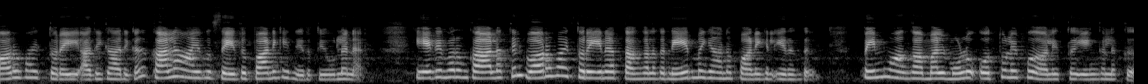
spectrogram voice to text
வருவாய்த்துறை அதிகாரிகள் கள ஆய்வு செய்து பணியை நிறுத்தியுள்ளனர். எதிர்வரும் காலத்தில் வருவாய்த்துறையினர் தங்களது நேர்மையான பணியில் இருந்து பின்வாங்காமல் முழு ஒத்துழைப்பு அளித்து எங்களுக்கு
